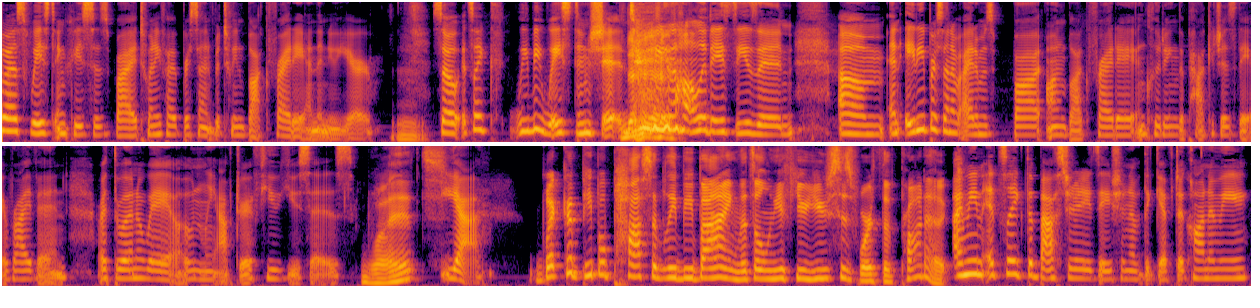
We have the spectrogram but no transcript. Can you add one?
US, waste increases by 25% between Black Friday and the New Year. Mm. So it's like we be wasting shit during the holiday season. Um, and 80% of items bought on Black Friday, including the packages they arrive in, are thrown away only after a few uses. What? Yeah. What could people possibly be buying that's only a few uses worth of product? I mean, it's like the bastardization of the gift economy,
